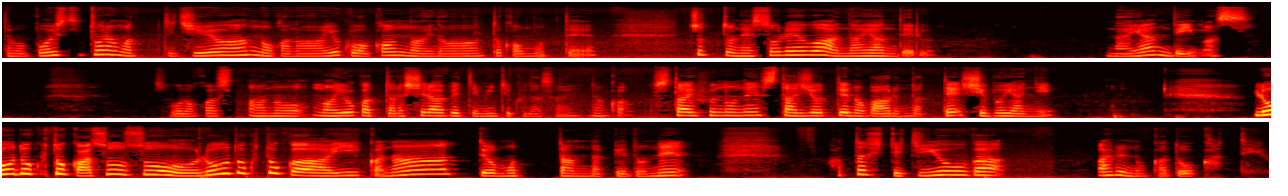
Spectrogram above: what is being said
でもボイスドラマって需要あんのかな？よくわかんないなとか思って。ちょっとね、それは悩んでる。悩んでいます。そうだから、あの、まあ、よかったら調べてみてください。なんか、スタイフのね、スタジオっていうのがあるんだって、渋谷に。朗読とか、そうそう、朗読とかいいかなーって思ったんだけどね。果たして需要があるのかどうかっていう。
